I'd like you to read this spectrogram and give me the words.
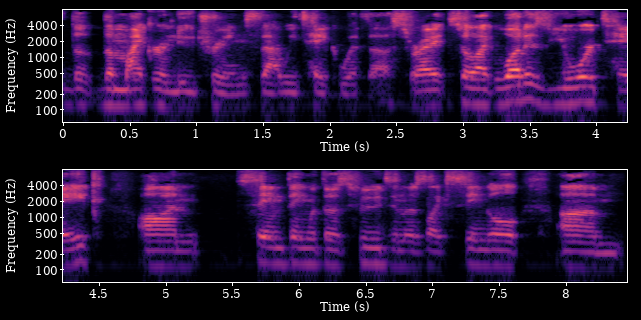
the the micronutrients that we take with us, right? So like, what is your take on same thing with those foods and those like single um,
